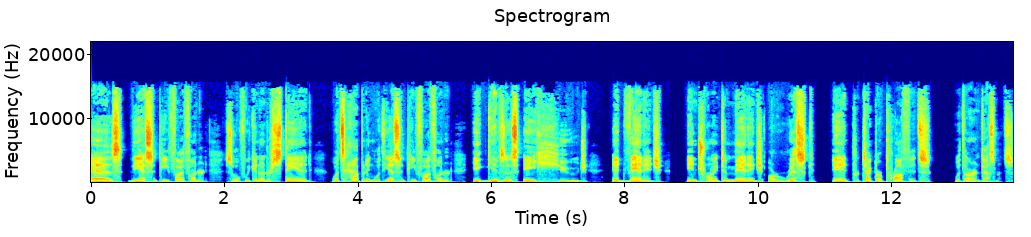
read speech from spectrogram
as the S&P 500. So if we can understand what's happening with the S&P 500, it gives us a huge advantage in trying to manage our risk and protect our profits with our investments.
